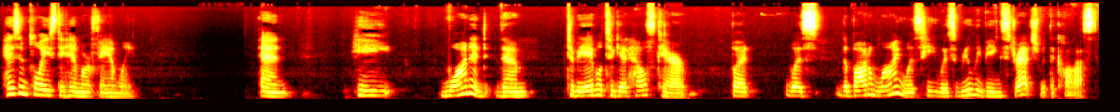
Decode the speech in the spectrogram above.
his employees to him are family, and he wanted them to be able to get health care, but was the bottom line was he was really being stretched with the cost.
